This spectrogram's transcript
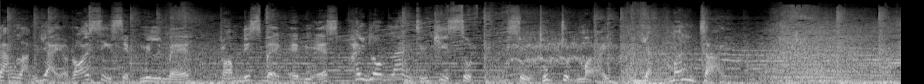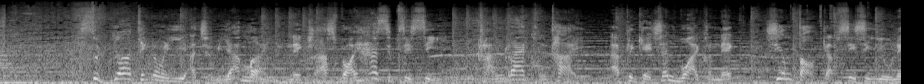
ยางหลังใหญ่ 140 มิลลิเมตร พร้อมดิสเบรก ABS ให้โลดแล่นถึงขีดสุด สู่ทุกจุดหมายอย่างมั่นใจสุดยอดเทคโนโลยีอัจฉริยะใหม่ในคลาส 150cc ครั้งแรกของไทย แอปพลิเคชัน Y Connect เชื่อมต่อกับ CCU ใน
